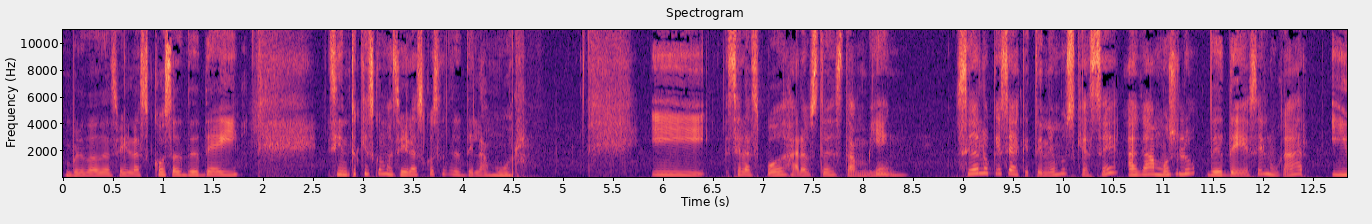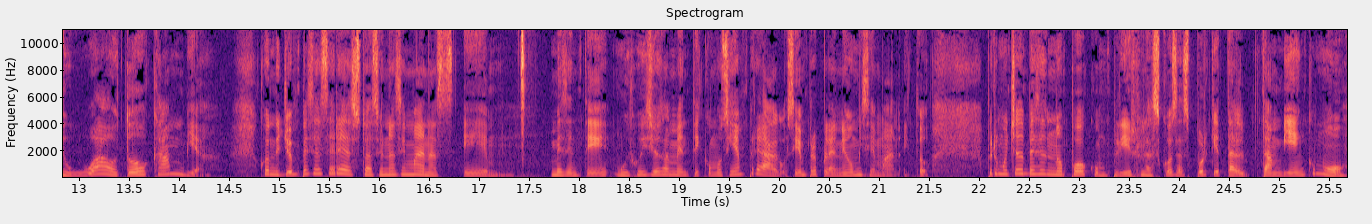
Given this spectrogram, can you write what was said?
¿verdad? De hacer las cosas desde ahí. Siento que es como hacer las cosas desde el amor. Y se las puedo dejar a ustedes también. Sea lo que sea que tenemos que hacer, hagámoslo desde ese lugar. Y wow, todo cambia. Cuando yo empecé a hacer esto hace unas semanas, eh, me senté muy juiciosamente, como siempre hago, siempre planeo mi semana y todo. Pero muchas veces no puedo cumplir las cosas porque tal, también como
